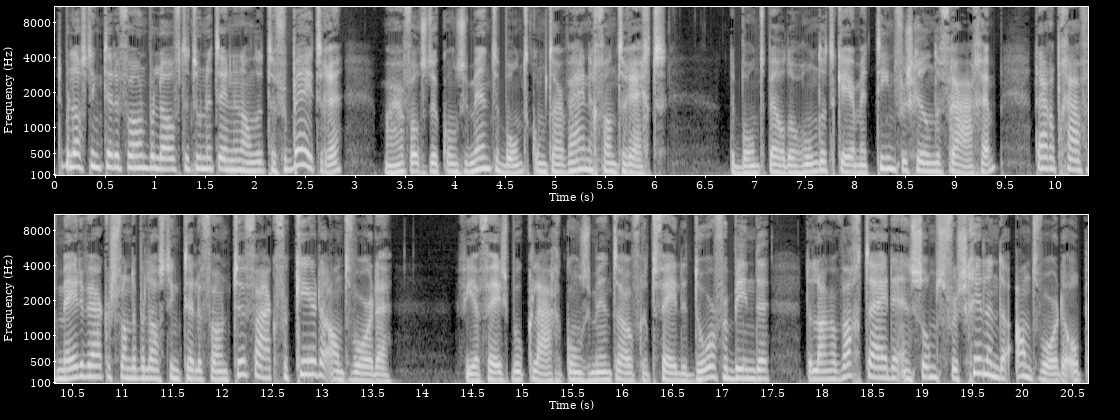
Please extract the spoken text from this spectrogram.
De belastingtelefoon beloofde toen het een en ander te verbeteren... maar volgens de Consumentenbond komt daar weinig van terecht... De bond belde honderd keer met tien verschillende vragen. Daarop gaven medewerkers van de belastingtelefoon te vaak verkeerde antwoorden. Via Facebook klagen consumenten over het vele doorverbinden, de lange wachttijden en soms verschillende antwoorden op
